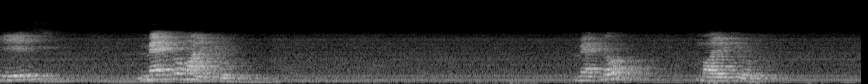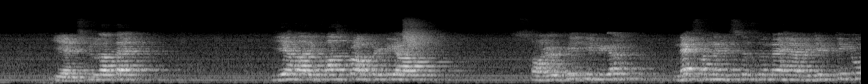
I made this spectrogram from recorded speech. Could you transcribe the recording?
is macromolecule macromolecule ये एमसीक्यू आता है। ये हमारी फ़र्स्ट प्रॉपर्टी ऑफ़ सॉलिड थी टिपिकल नेक्स्ट हमने डिस्कस करना है रिजिडिटी को।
